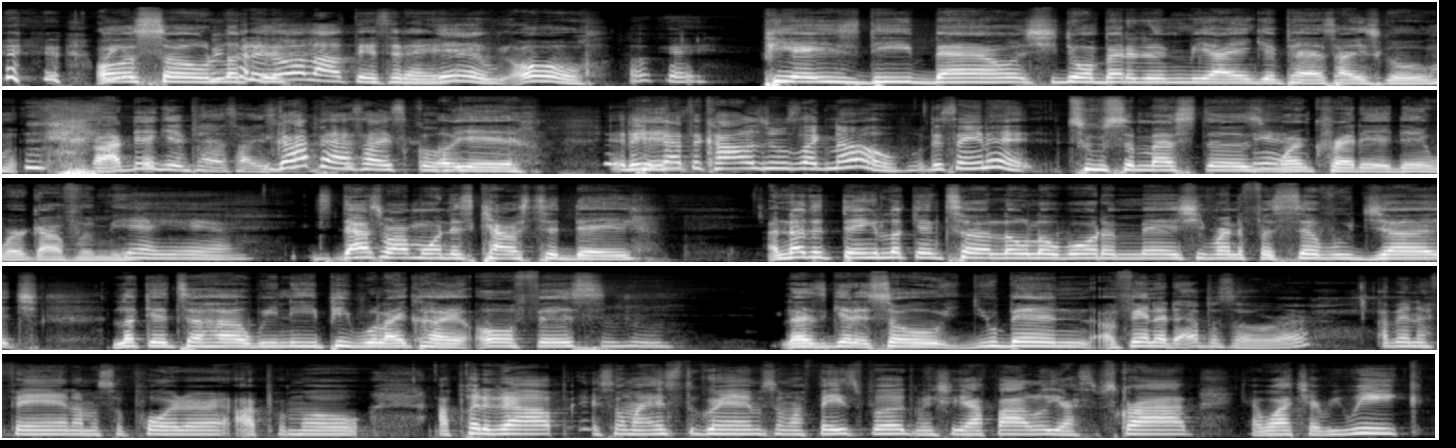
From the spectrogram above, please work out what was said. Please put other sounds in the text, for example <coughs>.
Also, we look put it all out there today. Yeah, we- oh, Okay. PhD bound. She doing better than me. I ain't get past high school. <laughs> No, I did get past high You school. got past high school. Oh yeah, And then you got to college and was like, no, this ain't it. two semesters, Yeah. one credit. It didn't work out for me. Yeah, yeah, yeah. That's why I'm on this couch today. Another thing, look into Lola Waterman. She running for civil judge. Look into her. We need people like her in office. Mm-hmm. Let's get it. So you've been a fan of the episode, right? I've been a fan. I'm a supporter. I promote. I put it up. It's on my Instagram. It's on my Facebook. Make sure y'all follow. Y'all subscribe. Y'all watch every week.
